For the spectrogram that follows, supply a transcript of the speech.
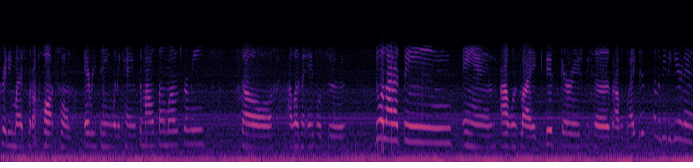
pretty much put a halt on everything when it came to milestone moms for me. So I wasn't able to do a lot of things and I was like discouraged because I was like, this is gonna be the year that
